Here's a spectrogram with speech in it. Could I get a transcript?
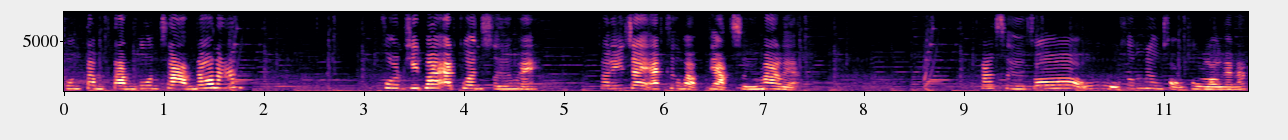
คูณต่ำต่ำคูณสามเท่านั้นคุณคิดว่าแอดควรซื้อไหม ตอนนี้ใจแอดคือแบบอยากซื้อมากเลยอะถ้าซื้อก็โอ้โหครึ่งหนึ่งของทุนเราเลยนะ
